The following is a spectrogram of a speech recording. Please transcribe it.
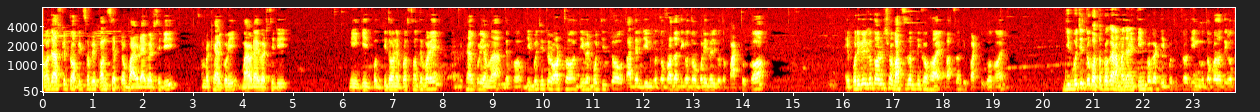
আমাদের আজকের টপিকস হবে কনসেপ্ট অফ বায়োডাইভার্সিটি আমরা খেয়াল করি বায়োডাইভার্সিটি নিয়ে কি ধরনের প্রশ্ন হতে পারে? খেয়াল করি আমরা, দেখো, জীববৈচিত্র্যের অর্থ, জীবের বৈচিত্র্য, তাদের জিনগত, প্রজাতিগত, পরিবেশগত পার্থক্য। এই পরিবেশগত অনেক সময় বাস্তুতান্ত্রিক হয়, বাস্তুতান্ত্রিক পার্থক্য হয়। জীববৈচিত্র্য কত প্রকার? আমরা জানি তিন প্রকার, জীববৈচিত্র্য, জিনগত, প্রজাতিগত,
